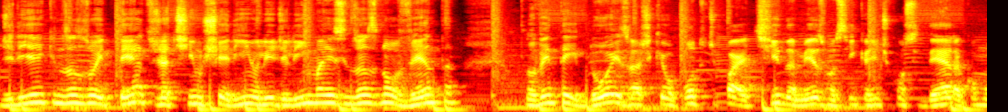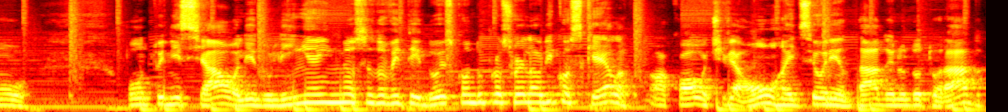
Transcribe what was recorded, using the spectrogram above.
Diria que nos anos 80 já tinha um cheirinho ali de Lean, mas nos anos 90, 92, acho que é o ponto de partida mesmo, assim, que a gente considera como ponto inicial ali do Lean, é em 1992, quando o professor Lauri Koskela, a qual eu tive a honra de ser orientado no doutorado,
